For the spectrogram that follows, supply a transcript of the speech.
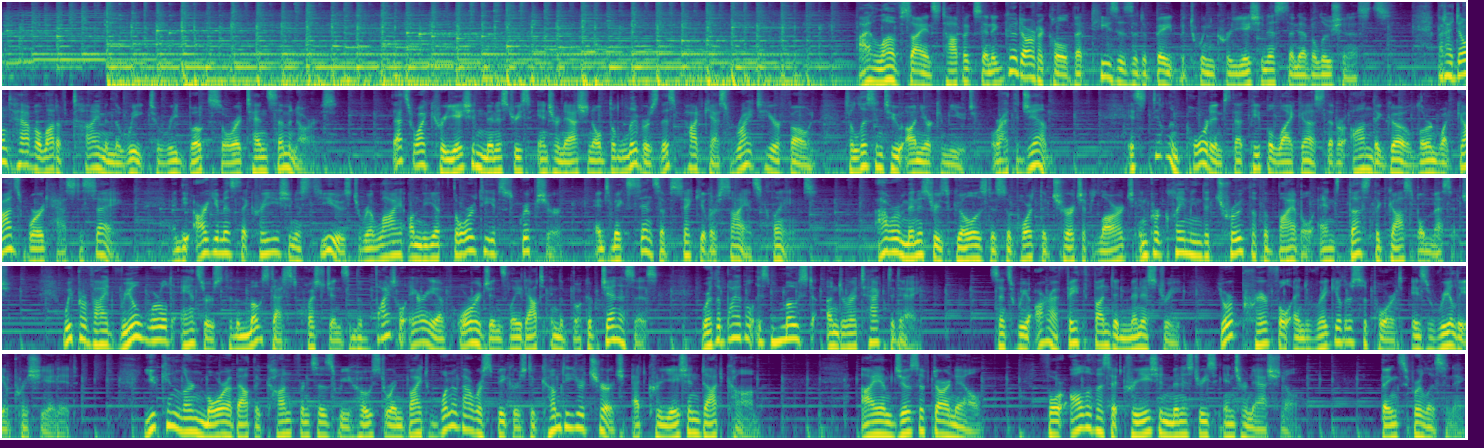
I love science topics and a good article that teases a debate between creationists and evolutionists. But I don't have a lot of time in the week to read books or attend seminars. That's why Creation Ministries International delivers this podcast right to your phone to listen to on your commute or at the gym it's still important that people like us that are on the go learn what God's Word has to say, and the arguments that creationists use to rely on the authority of Scripture and to make sense of secular science claims. Our ministry's goal is to support the church at large in proclaiming the truth of the Bible and thus the gospel message. We provide real world answers to the most asked questions in the vital area of origins laid out in the book of Genesis, where the Bible is most under attack today. Since we are a faith funded ministry, your prayerful and regular support is really appreciated. You can learn more about the conferences we host or invite one of our speakers to come to your church at creation.com. I am Joseph Darnell. For all of us at Creation Ministries International, thanks for listening.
